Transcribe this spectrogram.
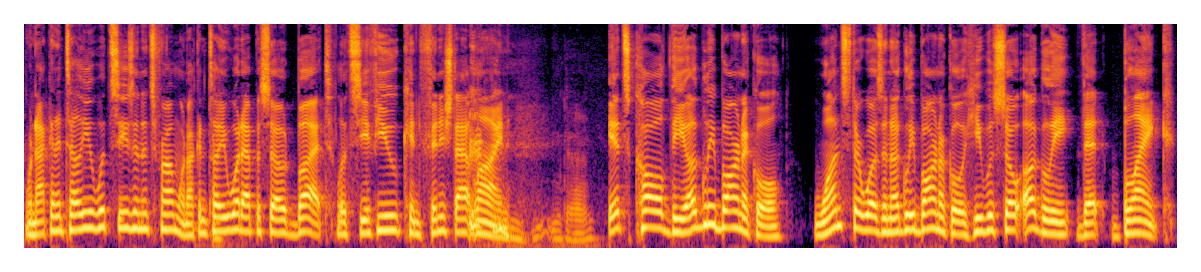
We're not going to tell you what season it's from. We're not going to tell you what episode, but let's see if you can finish that line. okay. It's called The Ugly Barnacle. Once there was an ugly barnacle. He was so ugly that blank.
